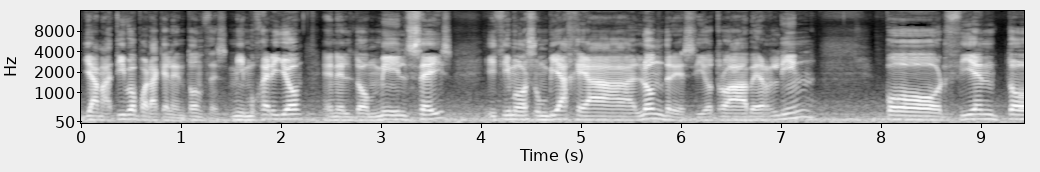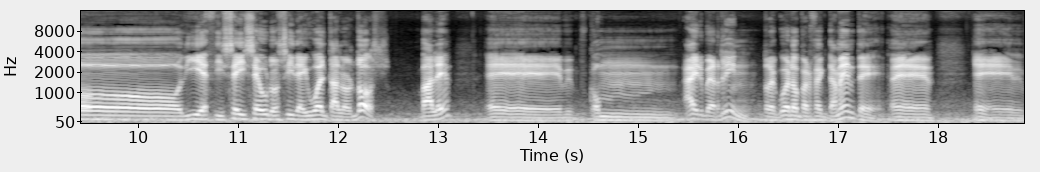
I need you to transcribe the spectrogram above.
llamativo por aquel entonces. Mi mujer y yo, en el 2006, hicimos un viaje a Londres y otro a Berlín por 116 euros ida y vuelta a los dos, ¿vale? Eh, con Air Berlin, recuerdo perfectamente. Eh, Eh,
